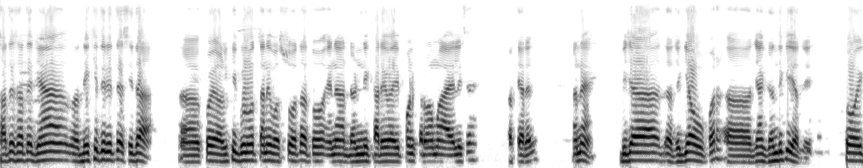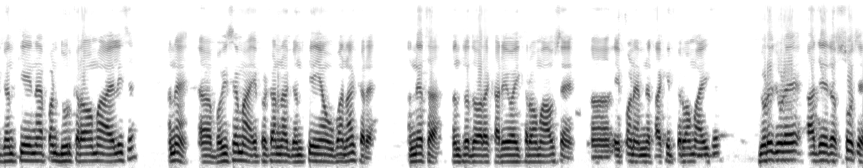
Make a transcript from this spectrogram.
સાથે સાથે જ્યાં દેખીતી રીતે સીધા કોઈ હલકી ગુણવત્તાની વસ્તુ હતા, તો એના દંડની કાર્યવાહી પણ કરવામાં આવેલી છે અત્યારે અને બીજા જગ્યાઓ ઉપર જ્યાં ગંદકી હતી, તો એ ગંદકીને પણ દૂર કરાવવામાં આવેલી છે. અને ભવિષ્યમાં એ પ્રકારના ગંદકી અહીંયા ઊભા ના કરે. અન્યથા તંત્ર દ્વારા કાર્યવાહી કરવામાં આવશે એ પણ એમને તાકીદ કરવામાં આવી છે. જોડે જોડે આ જે રસ્તો છે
